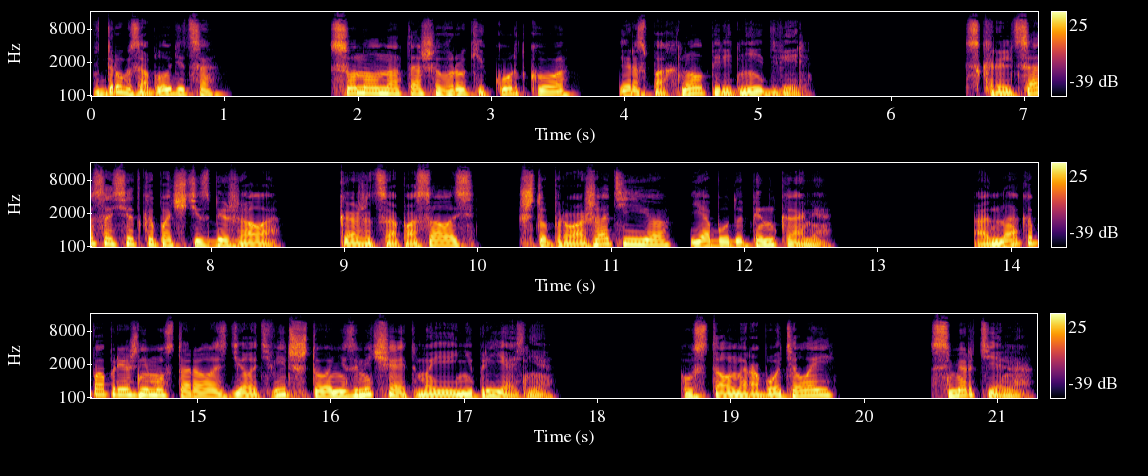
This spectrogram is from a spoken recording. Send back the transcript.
«Вдруг заблудится?» Сунул Наташе в руки куртку и распахнул перед ней дверь. С крыльца соседка почти сбежала. Кажется, опасалась, что провожать ее я буду пинками. Однако по-прежнему старалась делать вид, что не замечает моей неприязни. «Устал на работе, Лэй?» «Смертельно.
